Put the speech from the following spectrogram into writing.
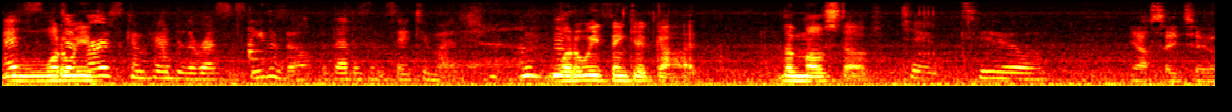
It's what do we diverse compared to the rest of Stephenville, but that doesn't say too much. what do we think it got the most of? Two. Two. Yeah, I'll say two.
